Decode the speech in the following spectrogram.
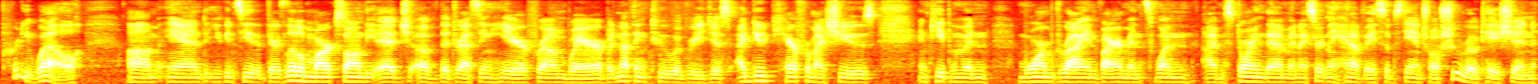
pretty well. Um, and you can see that there's little marks on the edge of the dressing here from wear, but nothing too egregious. I do care for my shoes and keep them in warm, dry environments when I'm storing them, and I certainly have a substantial shoe rotation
